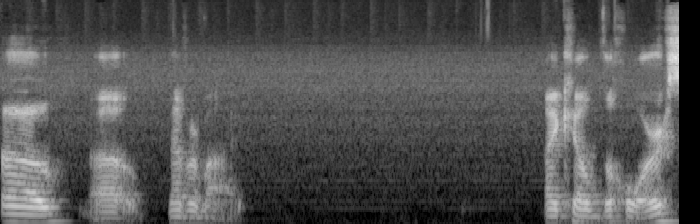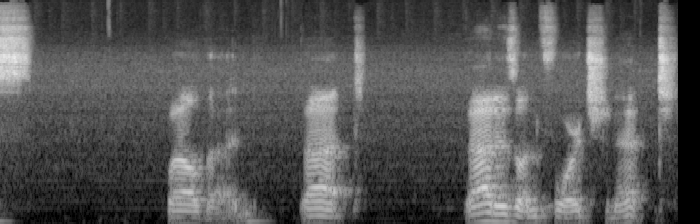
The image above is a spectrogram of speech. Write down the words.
oh, oh, never mind. I killed the horse. Well then, that, that is unfortunate.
